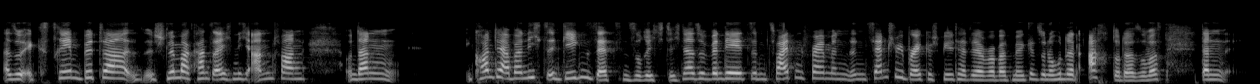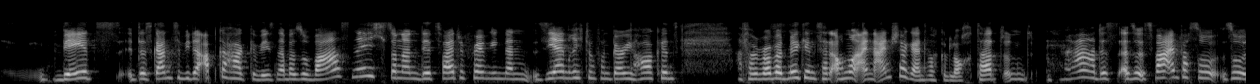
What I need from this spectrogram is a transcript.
Also extrem bitter, schlimmer kann es eigentlich nicht anfangen. Und dann konnte aber nichts entgegensetzen so richtig. Ne? Also wenn der jetzt im zweiten Frame einen Century Break gespielt hätte, der Robert Milkins, so eine 108 oder sowas, dann wäre jetzt das Ganze wieder abgehakt gewesen. Aber so war es nicht, sondern der zweite Frame ging dann sehr in Richtung von Barry Hawkins weil Robert Milkins halt auch nur einen Einsteiger einfach gelocht hat. Und ja, das, also es war einfach so, so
